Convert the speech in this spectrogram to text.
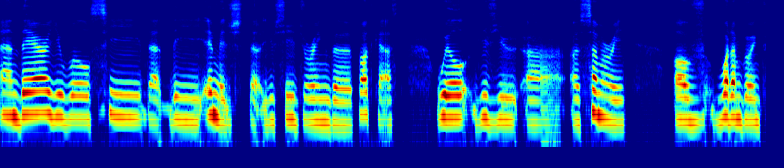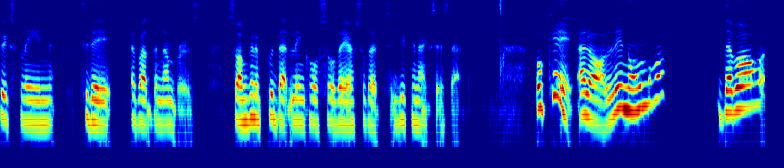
And there you will see that the image that you see during the podcast will give you uh, a summary of what I'm going to explain today about the numbers. So I'm going to put that link also there so that you can access that. Ok, alors les nombres. D'abord,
